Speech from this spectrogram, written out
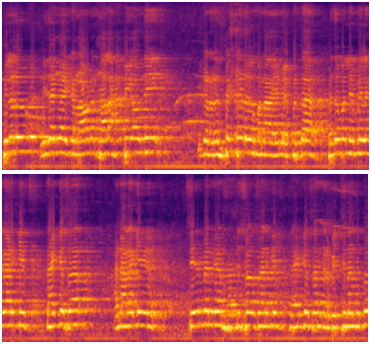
పిల్లలు నిజంగా ఇక్కడ రావడం చాలా హ్యాపీగా ఉంది. ఇక్కడ రెస్పెక్టెడ్ మన పెద్ద పెద్దపల్లి ఎమ్మెల్యే గారికి థ్యాంక్ యూ సార్ అండ్ అలాగే చైర్మన్ గారు సతీశ్వరరావు సార్కి థ్యాంక్ యూ సార్ ఇక్కడ పెంచినందుకు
